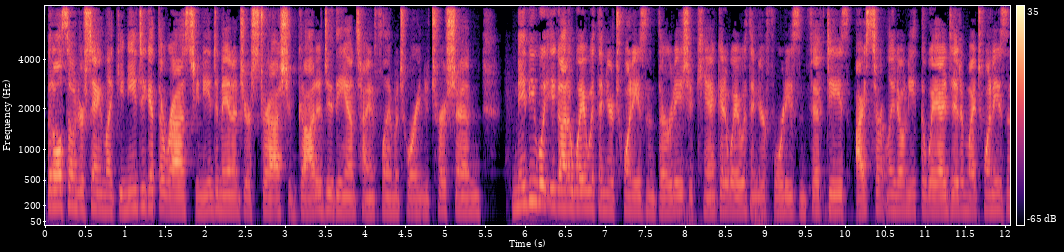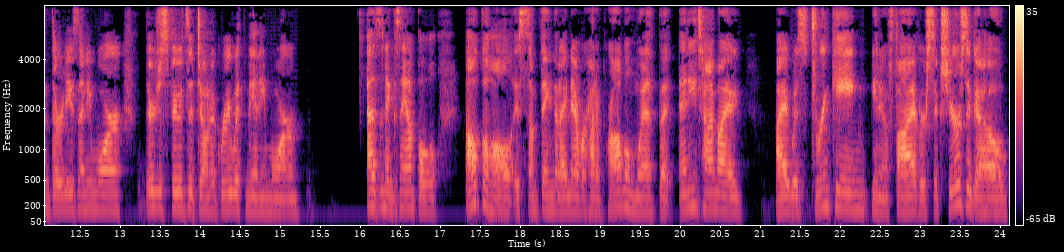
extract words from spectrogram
but also understanding like you need to get the rest, you need to manage your stress, you've got to do the anti-inflammatory nutrition. Maybe what you got away with in your 20s and 30s, you can't get away with in your 40s and 50s. I certainly don't eat the way I did in my 20s and 30s anymore. They're just foods that don't agree with me anymore. As an example, alcohol is something that I never had a problem with, but anytime I I was drinking, you know, five or six years ago,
